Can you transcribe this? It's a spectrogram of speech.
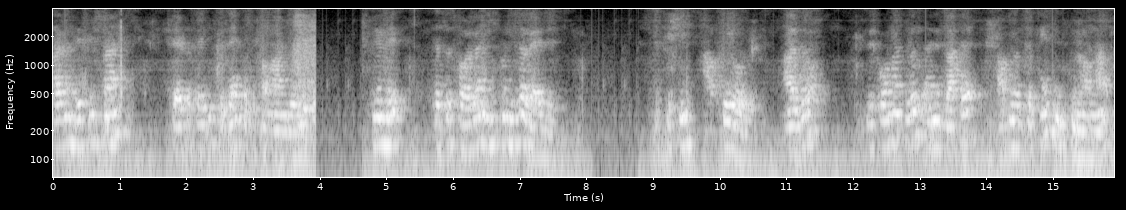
Hermann Wittgenstein, stellvertretend für sämtliche formalen Logik, mit, dass das Folgern nicht von dieser Welt ist. Es geschieht a priori. Also, bevor man irgendeine Sache auch nur zur Kenntnis genommen hat,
